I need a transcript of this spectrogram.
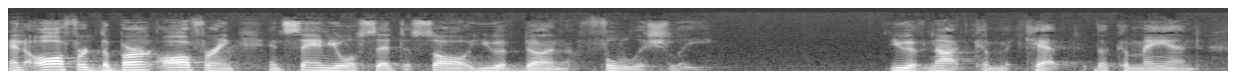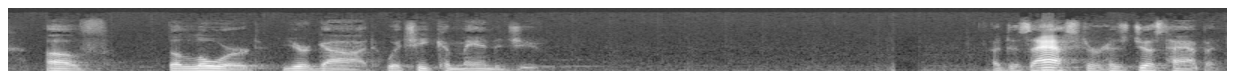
and offered the burnt offering. And Samuel said to Saul, You have done foolishly. You have not com- kept the command of the Lord your God, which he commanded you. A disaster has just happened.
